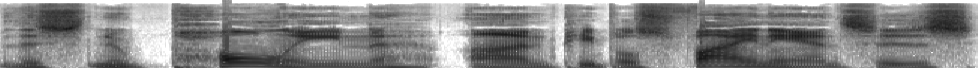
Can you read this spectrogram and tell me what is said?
this new polling on people's finances,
